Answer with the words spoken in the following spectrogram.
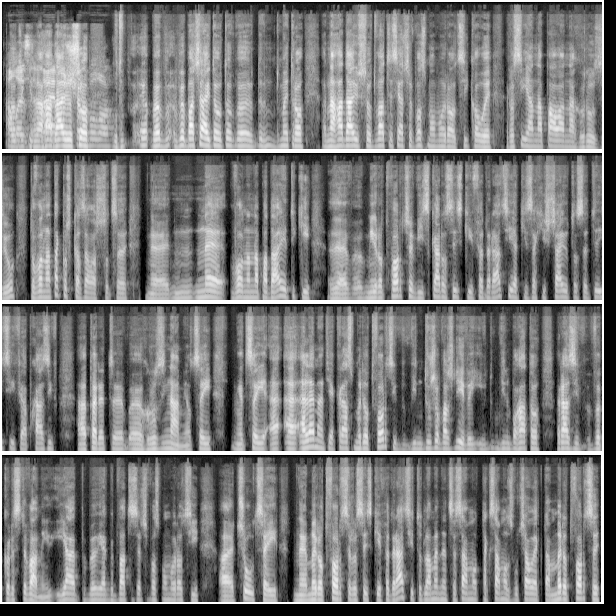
Але тільки згадаємо, нагадаю, що що було. От, е, в- в- Вибачайте, то, е, Дмитро, нагадаю, що в 2008 році, коли Росія напала на Грузію, то вона також казала, що це е, не вона нападає, тільки е, міротворчі війська Російської Федерації, які захищають осетийців і абхазів е, перед е, е, грузинами. Оцей цей е, е, елемент якраз миротворців, він дуже важливий і він багато разів використований. І Я як в 2008 році е, чув цей е, миротворці Російської Федерації, то для мене напевне, це само так само звучало, як там миротворці е,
